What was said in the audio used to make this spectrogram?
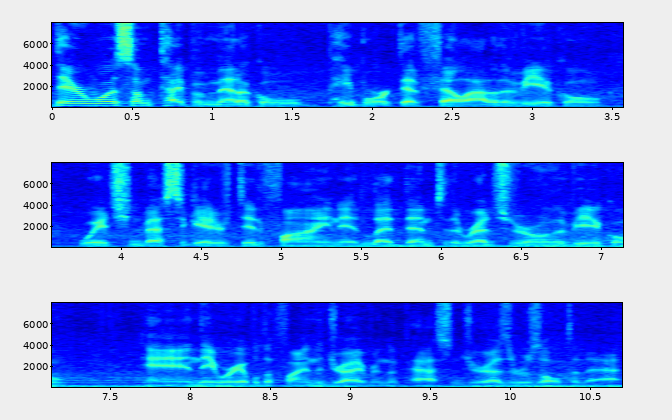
There was some type of medical paperwork that fell out of the vehicle, which investigators did find. It led them to the register owner of the vehicle, and they were able to find the driver and the passenger as a result of that.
